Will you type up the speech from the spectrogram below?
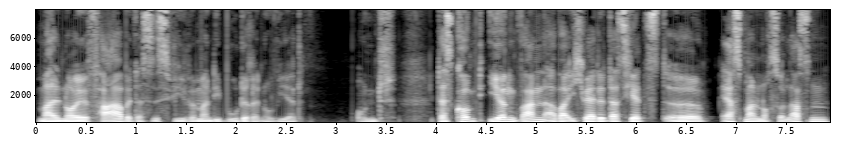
mal neue Farbe, das ist wie wenn man die Bude renoviert. Und das kommt irgendwann, aber ich werde das jetzt äh, erstmal noch so lassen.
